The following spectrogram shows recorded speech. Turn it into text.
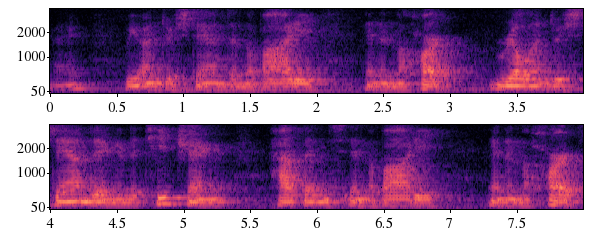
Right? We understand in the body and in the heart. Real understanding in the teaching happens in the body and in the heart.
